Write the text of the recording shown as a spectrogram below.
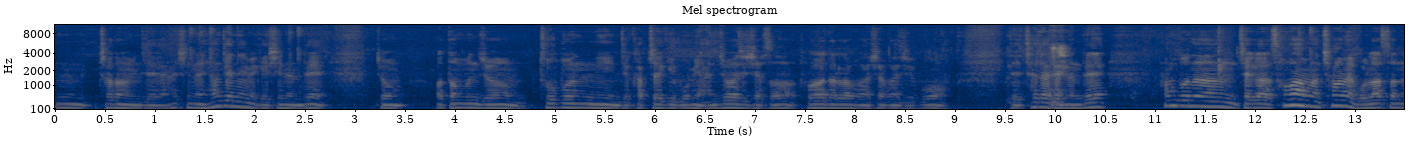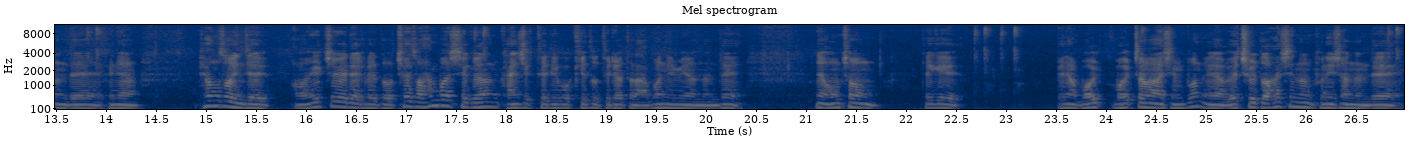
음처럼 이제 하시는 형제님이 계시는데 좀 어떤 분 좀 두 분이 이제 갑자기 몸이 안 좋아지셔서 도와달라고 하셔가지고 이제 찾아갔는데 한 분은 제가 성함은 처음에 몰랐었는데 그냥 평소 이제 어, 일주일에 그래도 최소 한 번씩은 간식 드리고 기도 드렸던 아버님이었는데 그냥 엄청 되게 그냥 멀, 멀쩡하신 분, 그냥 외출도 하시는 분이셨는데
